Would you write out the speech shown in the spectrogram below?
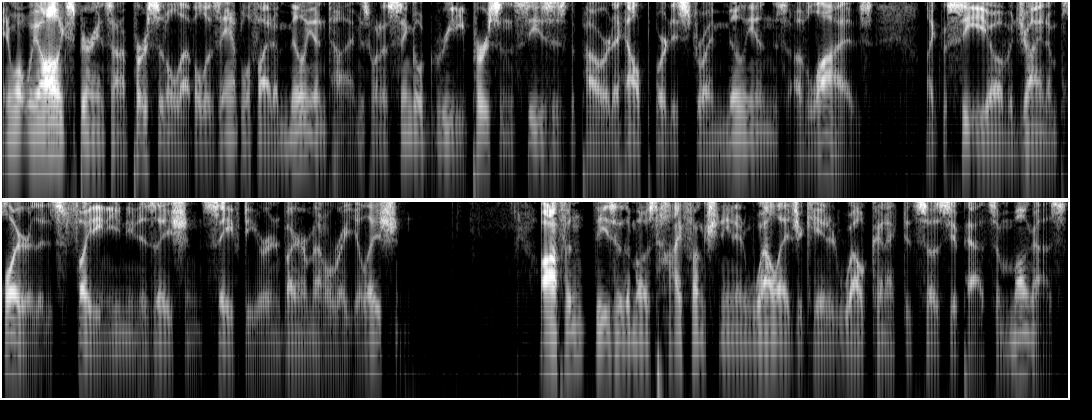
And what we all experience on a personal level is amplified a million times when a single greedy person seizes the power to help or destroy millions of lives, like the CEO of a giant employer that is fighting unionization, safety, or environmental regulation. Often, these are the most high functioning and well educated, well connected sociopaths among us.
